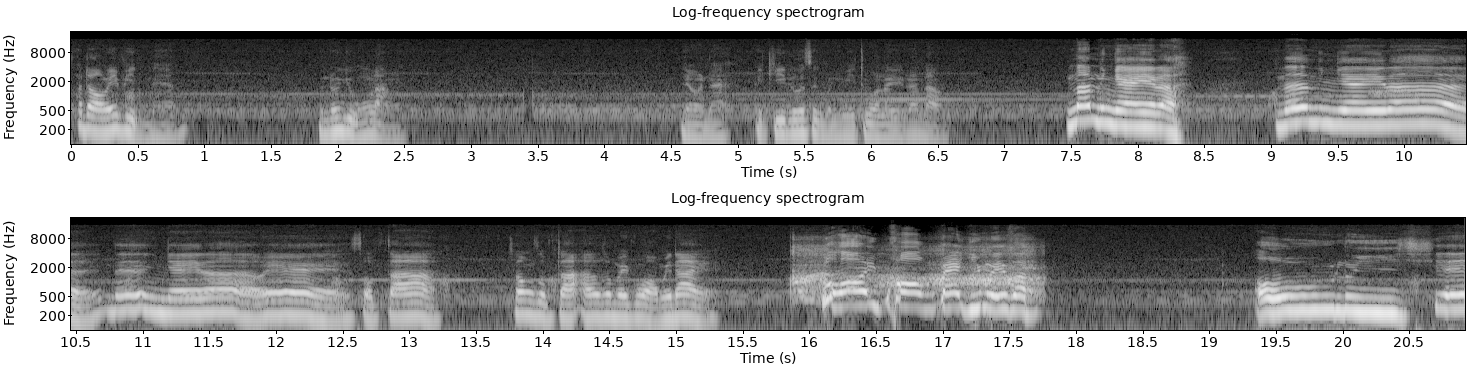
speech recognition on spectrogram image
ถ้าเดาไม่ผิดนะครับมันต้องอยู่ข้างหลัง เดี๋ยวนะเมื่อกี้รู้สึกมันมีตัวอะไรอยู่ด้านหลังนั่นไงล่ะ นั่นไงล่ะ นั่นไงล่ะแม่สบตา ช่องสบตา เอาทำไมกูออกไม่ได้ โอ้ยพองแปะยิ้มเลยสัตว์โอ้ลุยเช่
